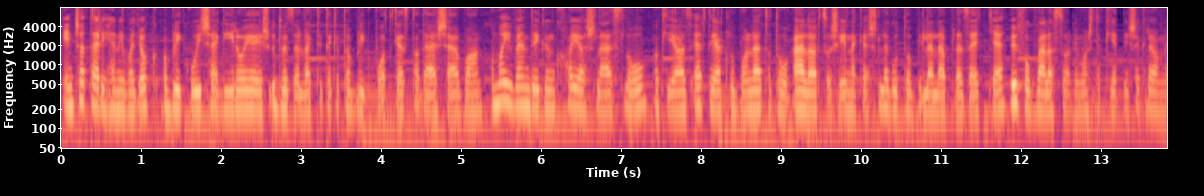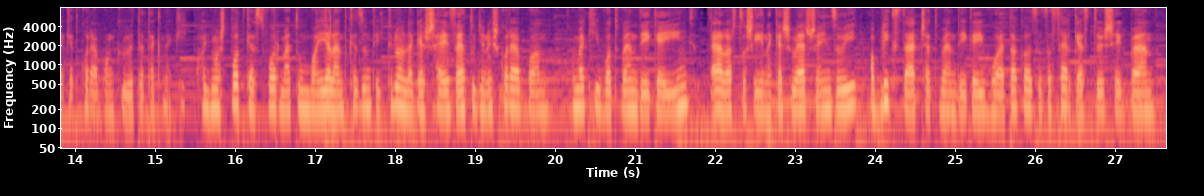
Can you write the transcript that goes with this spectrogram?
Én Csatári Heni vagyok, a Blik újságírója, és üdvözöllek titeket a Blik podcast adásában. A mai vendégünk Hajas László, aki az RTL Klubon látható állarcos énekes legutóbbi leleplezetje. Ő fog válaszolni most a kérdésekre, amelyeket korábban küldtetek neki. Hogy most podcast formátumban jelentkezünk, egy különleges helyzet, ugyanis korábban a meghívott vendégeink, állarcos énekes versenyzői, a Blik Star Chat vendégei voltak, azaz a szerkesztőségben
